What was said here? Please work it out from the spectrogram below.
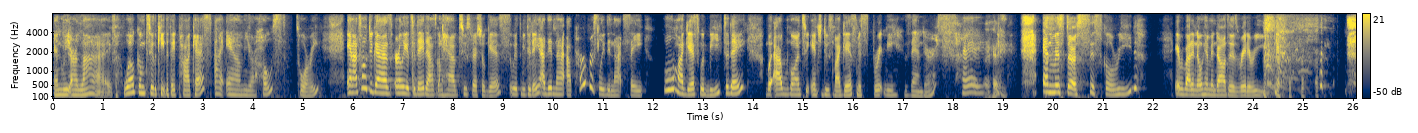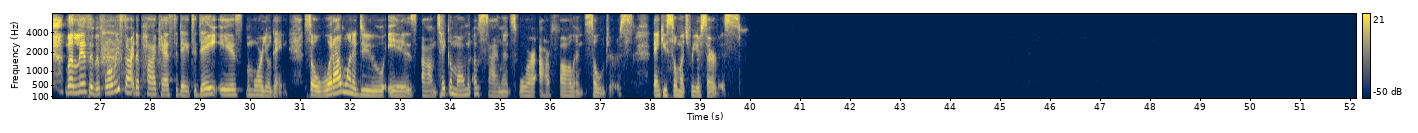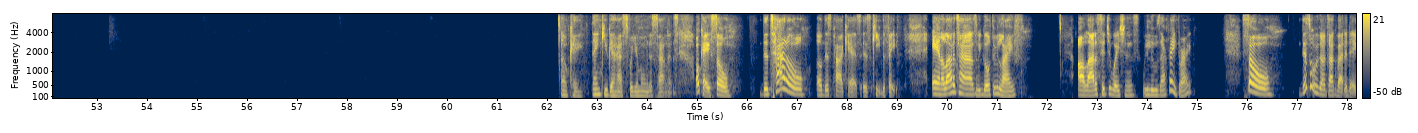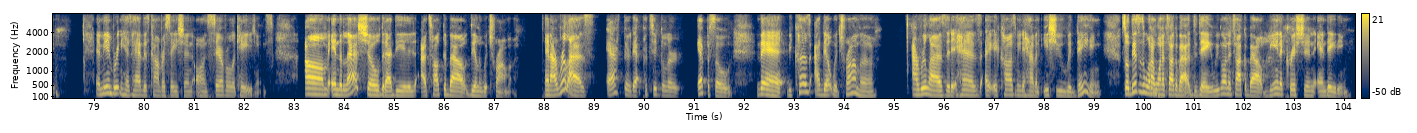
And we are live. Welcome to the Keep the Faith podcast. I am your host, Tori. And I told you guys earlier today that I was going to have two special guests with me today. I did not, I purposely did not say who my guest would be today, but I'm going to introduce my guest, Miss Brittany Zanders. Hey. Hey. And Mr. Cisco Reed. Everybody know him in Darlington is Ready Reed. but listen, before we start the podcast today, today is Memorial Day. So, what I want to do is um, take a moment of silence for our fallen soldiers. Thank you so much for your service. Okay, thank you guys for your moment of silence. Okay, so the title of this podcast is Keep the Faith. And a lot of times we go through life, a lot of situations, we lose our faith, right? So, this is what we're going to talk about today. And me and Brittany has had this conversation on several occasions. Um, in the last show that I did, I talked about dealing with trauma. And I realized after that particular episode that because I dealt with trauma, I realized that it has uh, it caused me to have an issue with dating. So this is what I hmm. want to talk about today. We're going to talk about being a Christian and dating.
